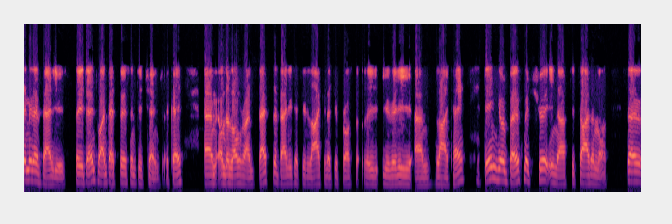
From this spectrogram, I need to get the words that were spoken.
similar values. So you don't want that person to change, okay? Um, on the long run, that's the value that you like and that you you really um, like, hey? Then you're both mature enough to tie the knot. So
